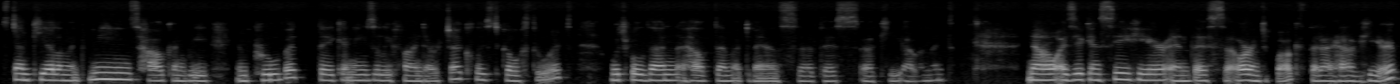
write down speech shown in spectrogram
STEM key element means, how can we improve it, they can easily find our checklist, go through it, which will then help them advance uh, this uh, key element. Now, as you can see here in this uh, orange box that I have here,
